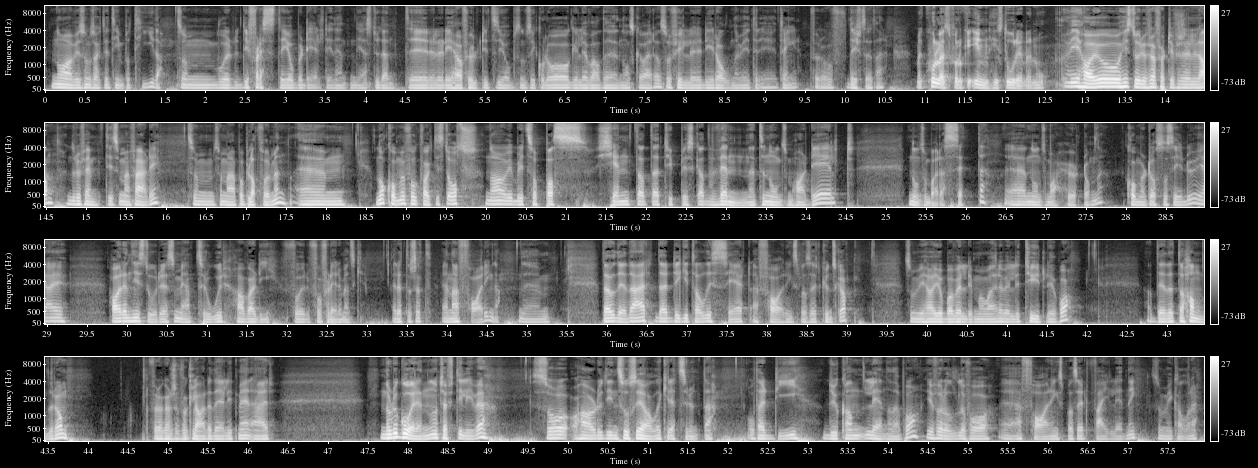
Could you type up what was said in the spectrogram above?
nå har vi som sagt et team på ti, da, som, hvor de fleste jobber deltid, enten de er studenter eller de har fulltidsjobb som psykolog, eller hva det nå skal være. Så fyller de rollene vi trenger for å drifte dette her. Men hvordan får dere inn historiene nå? Vi har jo historier fra 40 forskjellige land. 150 som er ferdig, som, som er på plattformen. Um, nå kommer folk faktisk til oss. Nå har vi blitt såpass kjent at det er typisk at vennene til noen som har delt, noen som bare har sett det, eh, noen som har hørt om det, kommer til oss og sier du, jeg har en historie som jeg tror har verdi for, for flere mennesker. Rett og slett. En erfaring, da. Det er jo det det er. Det er digitalisert, erfaringsbasert kunnskap. Som vi har jobba veldig med å være veldig tydelige på. At det dette handler om, for å kanskje forklare det litt mer, er når du går gjennom noe tøft i livet, så har du din sosiale krets rundt deg. Og det er de du kan lene deg på i forhold til å få eh, erfaringsbasert veiledning, som vi kaller det.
